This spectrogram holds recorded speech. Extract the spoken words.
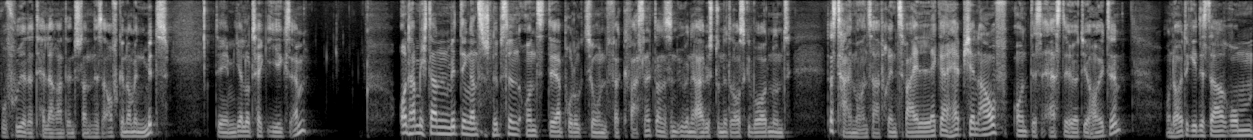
wo früher der Tellerrand entstanden ist, aufgenommen mit dem Yellowtech EXM und habe mich dann mit den ganzen Schnipseln und der Produktion verquasselt. Dann sind über eine halbe Stunde draus geworden und das teilen wir uns einfach in zwei lecker Häppchen auf. Und das erste hört ihr heute. Und heute geht es darum,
